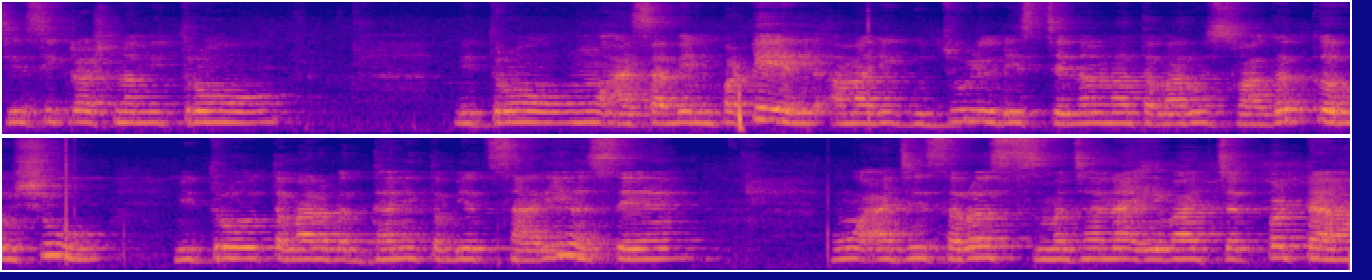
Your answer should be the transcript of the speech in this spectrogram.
જય શ્રી કૃષ્ણ મિત્રો. મિત્રો, હું આશાબેન પટેલ, અમારી ગુજ્જુ લેડીઝ ચેનલમાં તમારું સ્વાગત કરું છું. મિત્રો, તમારા બધાની તબિયત સારી હશે? હું આજે સરસ મજાના એવા ચટપટા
